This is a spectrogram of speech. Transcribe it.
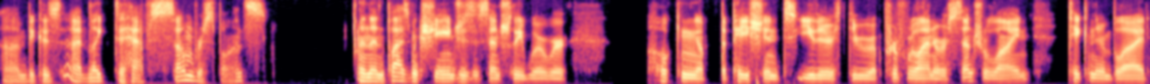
um, because I'd like to have some response. And then plasma exchange is essentially where we're hooking up the patient either through a peripheral line or a central line, taking their blood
